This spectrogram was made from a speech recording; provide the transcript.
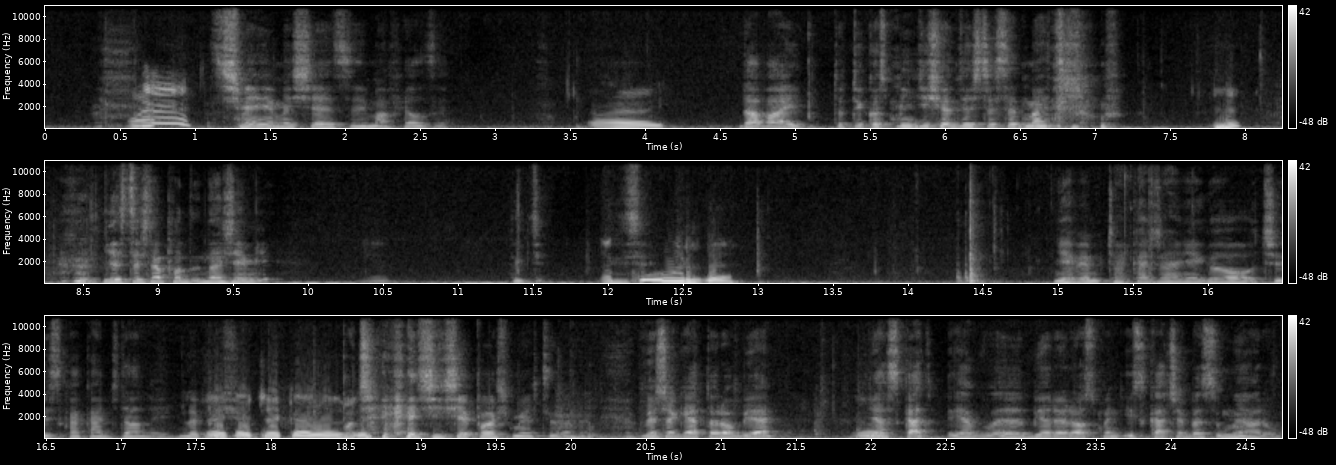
Śmiejemy się z mafiozy. Ej. Dawaj, to tylko z 50 jeszcze set metrów. Jesteś na, pod, na ziemi? Nie. To gdzie, No kurde. Nie wiem, czekać na niego, czy skakać dalej. Lepiej się... Czekaj, czekaj, ja już... Poczekaj ci się pośmiać trochę. Wiesz jak ja to robię? Ja, Ja, ska- ja e, biorę rozpęd i skaczę bez umiaru.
